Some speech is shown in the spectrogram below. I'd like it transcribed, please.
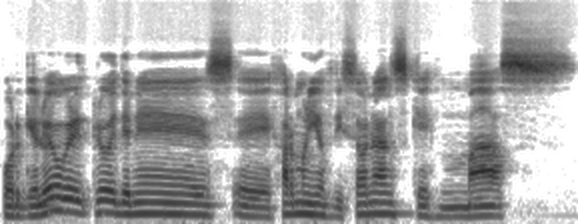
Porque luego cre- creo que tenés Harmony of Dissonance, que es más...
